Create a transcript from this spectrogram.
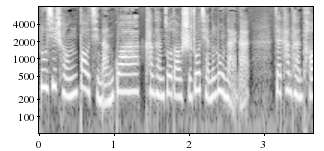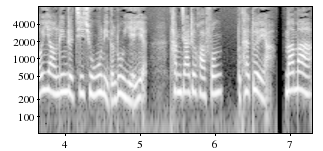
陆西城抱起南瓜，看看坐到石桌前的陆奶奶，再看看桃一样拎着鸡去屋里的陆爷爷。他们家这画风不太对呀。妈妈，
